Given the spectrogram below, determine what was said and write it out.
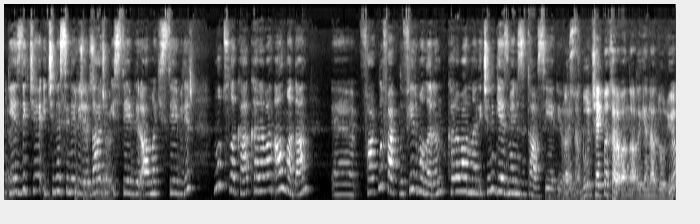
Evet. Gezdikçe içine sinebilir, İçine daha çok evet. isteyebilir, almak isteyebilir. Mutlaka karavan almadan e, farklı farklı firmaların karavanların içini gezmenizi tavsiye ediyoruz. Aynen. Bu çekme karavanlarda genelde oluyor.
